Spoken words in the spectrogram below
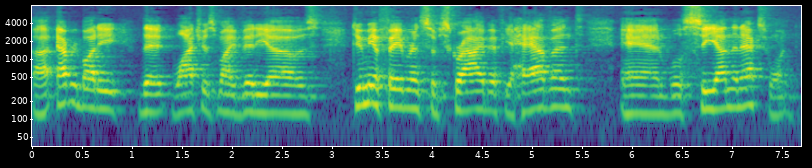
uh, everybody that watches my videos, do me a favor and subscribe if you haven't, and we'll see you on the next one.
